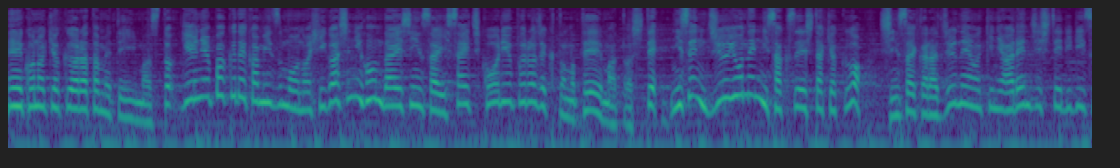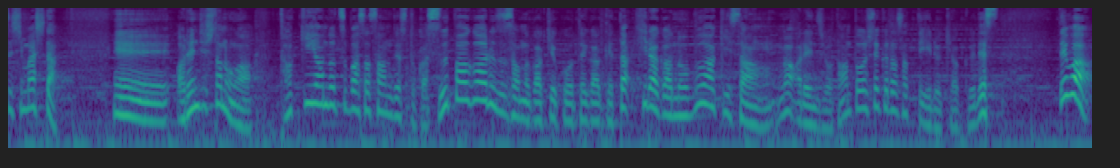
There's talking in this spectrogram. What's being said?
えーこの曲改めて言いますと牛乳パックで紙相撲の東日本大震災被災地交流プロジェクトのテーマとして2014年に作成した曲を震災から10年を機にアレンジしてリリースしました、えーアレンジしたのがタッキー翼さんですとかスーパーガールズさんの楽曲を手掛けた平賀信明さんがアレンジを担当してくださっている曲です。では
